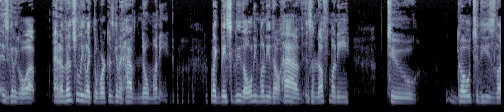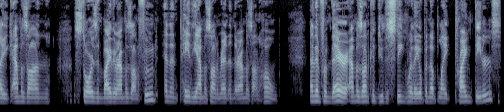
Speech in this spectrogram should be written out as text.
is going to go up, and eventually, like the worker's going to have no money. Like basically, the only money they'll have is enough money to go to these like Amazon stores and buy their Amazon food, and then pay the Amazon rent in their Amazon home. And then from there, Amazon could do this thing where they open up like prime theaters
